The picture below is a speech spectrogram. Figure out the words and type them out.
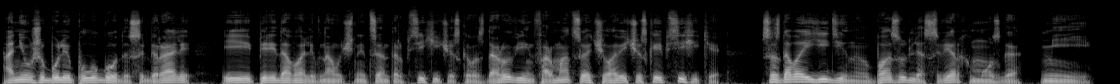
Они уже более полугода собирали и передавали в научный центр психического здоровья информацию о человеческой психике, создавая единую базу для сверхмозга МИИ.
